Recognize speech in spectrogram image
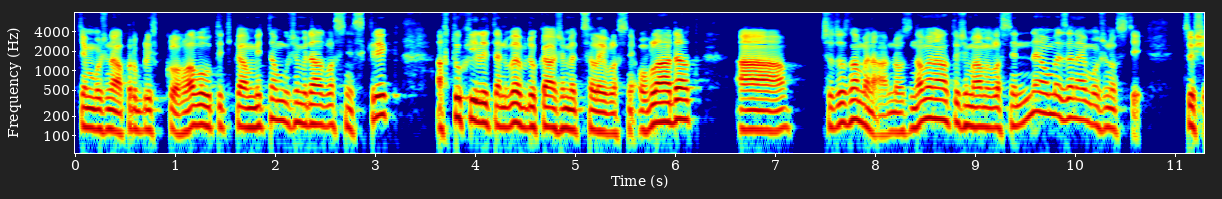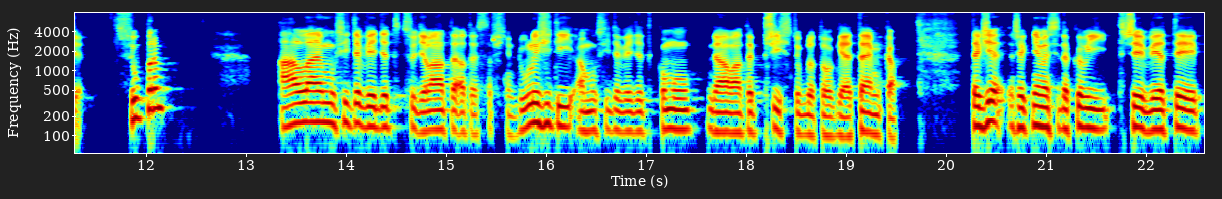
těm možná problisklo hlavou teďka, my tam můžeme dát vlastně skript a v tu chvíli ten web dokážeme celý vlastně ovládat. A co to znamená? No znamená to, že máme vlastně neomezené možnosti, což je super, ale musíte vědět, co děláte a to je strašně důležitý a musíte vědět, komu dáváte přístup do toho GTM. Takže řekněme si takový tři věty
